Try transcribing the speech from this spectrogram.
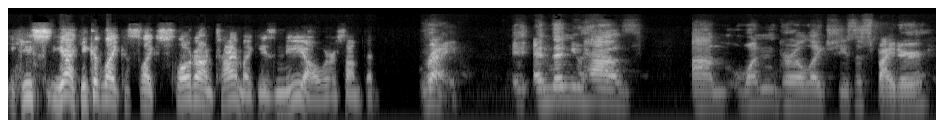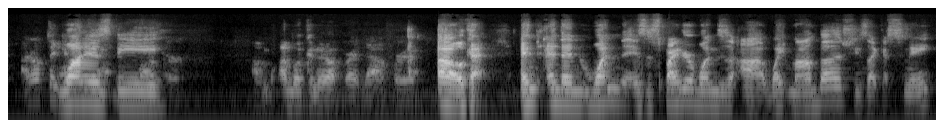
He's yeah, he could like s- like slow down time like he's Neo or something. right and then you have um one girl like she's a spider I don't think One is the- I'm, I'm looking it up right now for you. oh okay and and then one is a spider one's uh white mamba she's like a snake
